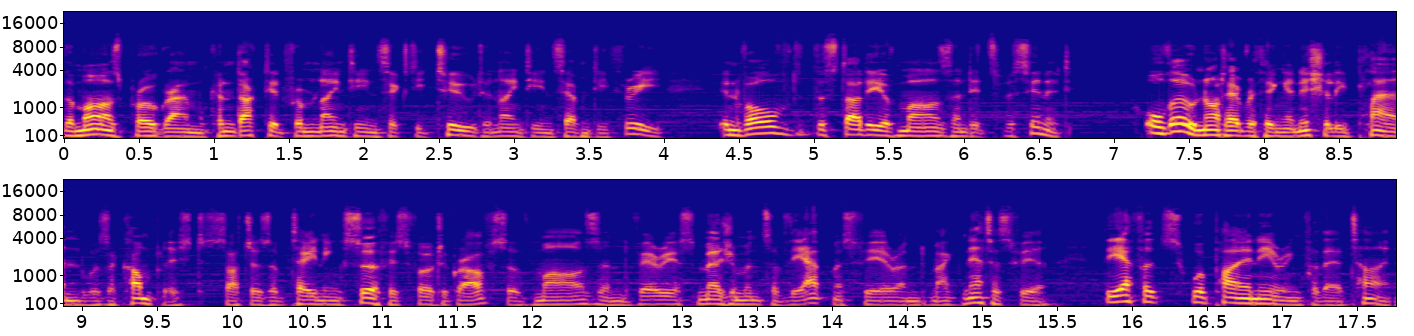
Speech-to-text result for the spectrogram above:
The Mars program, conducted from 1962 to 1973, involved the study of Mars and its vicinity. Although not everything initially planned was accomplished, such as obtaining surface photographs of Mars and various measurements of the atmosphere and magnetosphere, the efforts were pioneering for their time.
